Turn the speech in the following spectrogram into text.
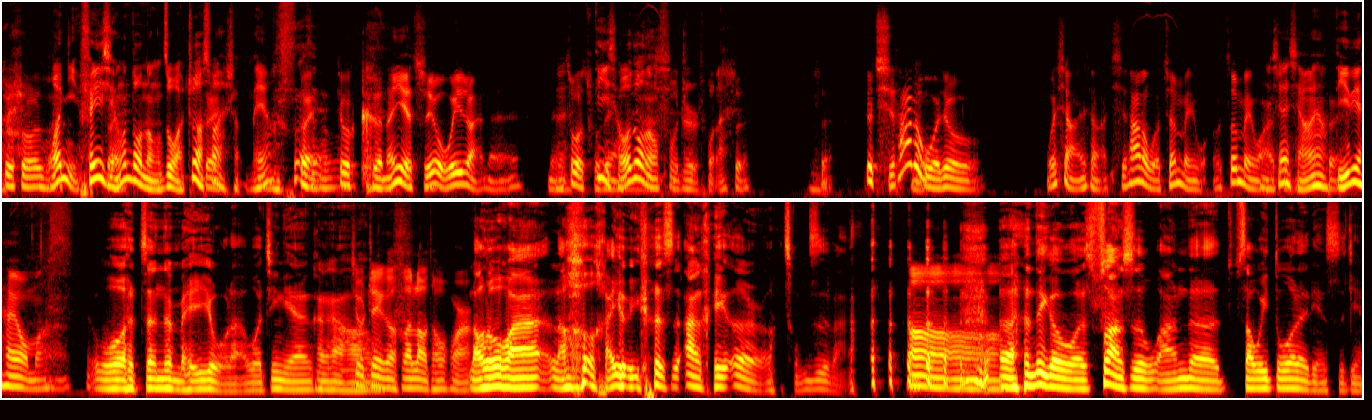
就说模拟飞行都能做，这算什么呀？对，就可能也只有微软能能做出这地球都能复制出来。是是，就其他的嗯我就我想一想，其他的我真没玩，真没玩。你先想想，迪迪还有吗？我真的没有了。我今年看看哈，就这个和老头环。老头环，然后还有一个是暗黑二重置版，哦哦哦哦，呃，那个我算是玩的稍微多了一点时间，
